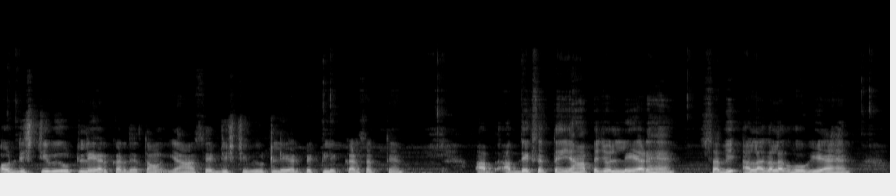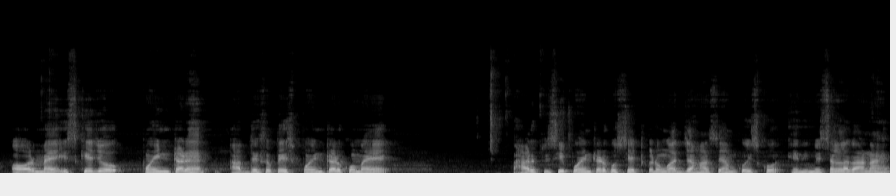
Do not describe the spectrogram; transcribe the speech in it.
और डिस्ट्रीब्यूट लेयर कर देता हूँ। यहाँ से डिस्ट्रीब्यूट लेयर पे क्लिक कर सकते हैं। अब आप देख सकते हैं, यहाँ पे जो लेयर है, सभी अलग अलग हो गया है। और मैं इसके जो पॉइंटर है, आप देख सकते हैं, इस पॉइंटर को मैं हर किसी पॉइंटर को सेट करूँगा जहाँ से हमको इसको एनिमेशन लगाना है।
